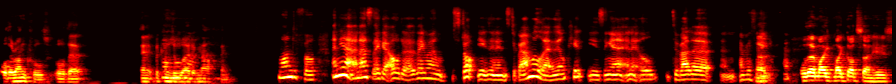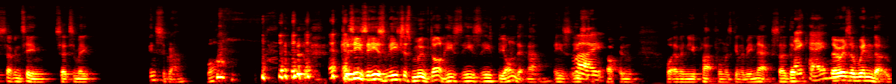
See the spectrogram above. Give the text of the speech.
or their uncles, or their, and it becomes a yeah, word yeah. of mouth thing. Wonderful. And yeah, and as they get older, they won't stop using Instagram, will they? They'll keep using it and it'll develop and everything. So- Although my my godson, who's seventeen, said to me, "Instagram, what?" because he's he's he's just moved on. He's he's he's beyond it now. He's, he's Right. fucking whatever new platform is going to be next. So there, okay. there is a window,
